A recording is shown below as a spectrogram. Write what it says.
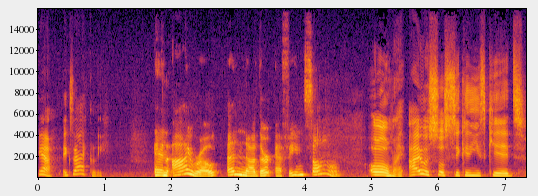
yeah, exactly. And I wrote another effing song. Oh my! I was so sick of these kids.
